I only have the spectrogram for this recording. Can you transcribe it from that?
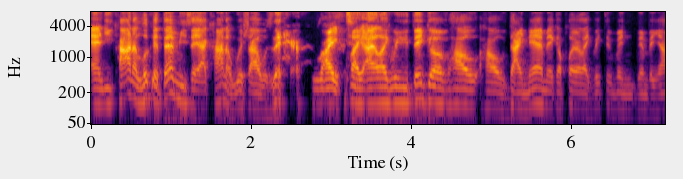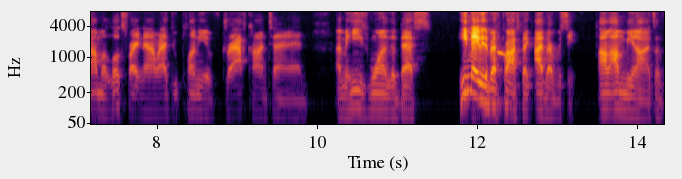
And you kind of look at them, you say, I kind of wish I was there. Right. like I like when you think of how how dynamic a player like Victor Wembanyama looks right now, and I do plenty of draft content, and I mean he's one of the best. He may be the best prospect I've ever seen. I'm, I'm being honest. Of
